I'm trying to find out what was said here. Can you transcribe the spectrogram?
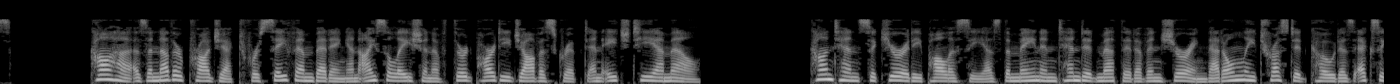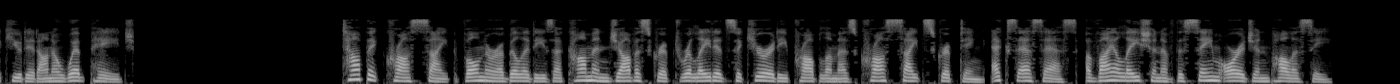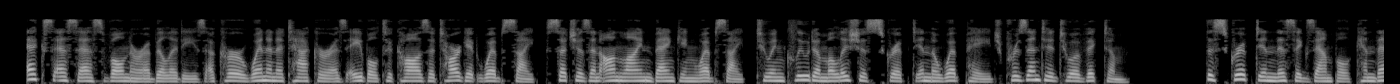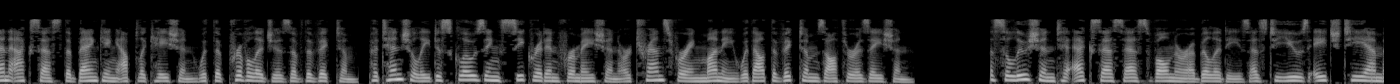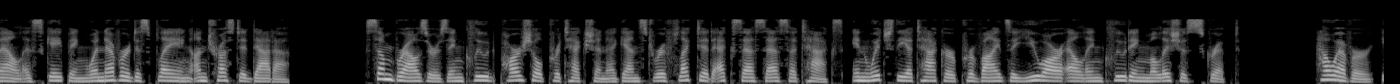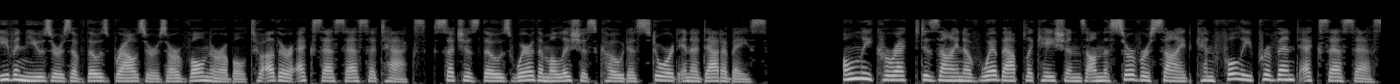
Caja is another project for safe embedding and isolation of third-party JavaScript and HTML. Content security policy is the main intended method of ensuring that only trusted code is executed on a web page. Topic cross-site vulnerabilities A common JavaScript-related security problem is cross-site scripting XSS, a violation of the same origin policy. XSS vulnerabilities occur when an attacker is able to cause a target website, such as an online banking website, to include a malicious script in the web page presented to a victim. The script in this example can then access the banking application with the privileges of the victim, potentially disclosing secret information or transferring money without the victim's authorization. A solution to XSS vulnerabilities is to use HTML escaping whenever displaying untrusted data. Some browsers include partial protection against reflected XSS attacks, in which the attacker provides a URL including malicious script. However, even users of those browsers are vulnerable to other XSS attacks, such as those where the malicious code is stored in a database. Only correct design of web applications on the server side can fully prevent XSS.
